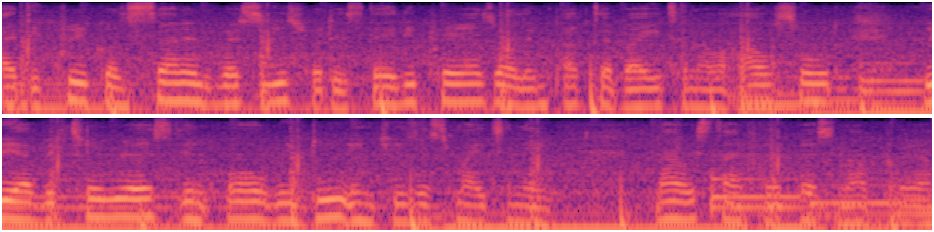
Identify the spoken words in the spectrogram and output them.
I decree concerning verses for this daily prayers, all impacted by it in our household. We are victorious in all we do in Jesus' mighty name. Now it's time for a personal prayer.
